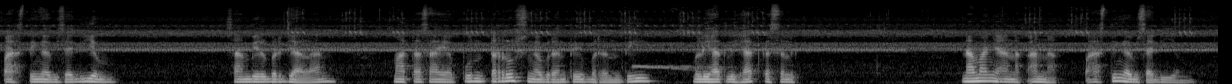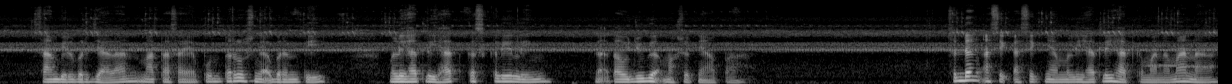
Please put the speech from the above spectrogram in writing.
pasti nggak bisa diem. Sambil berjalan, mata saya pun terus nggak berhenti berhenti melihat-lihat keselik. Namanya anak-anak pasti nggak bisa diem. Sambil berjalan, mata saya pun terus nggak berhenti melihat-lihat ke sekeliling, nggak tahu juga maksudnya apa. Sedang asik-asiknya melihat-lihat ke mana-mana,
